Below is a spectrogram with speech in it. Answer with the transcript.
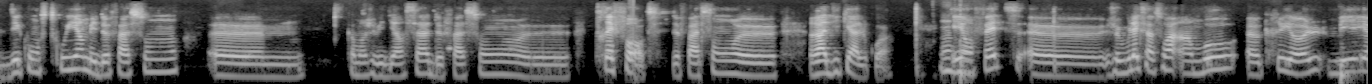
déconstruire, mais de façon, comment je vais dire ça, de façon très forte, de façon radicale, quoi. Et mhm. en fait, je voulais que ça soit un mot créole, mais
